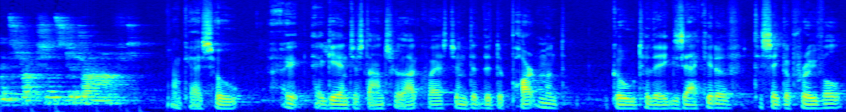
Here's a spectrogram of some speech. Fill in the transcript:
instructions to draft. Okay, so again, just answer that question. Did the department go to the executive to seek approval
